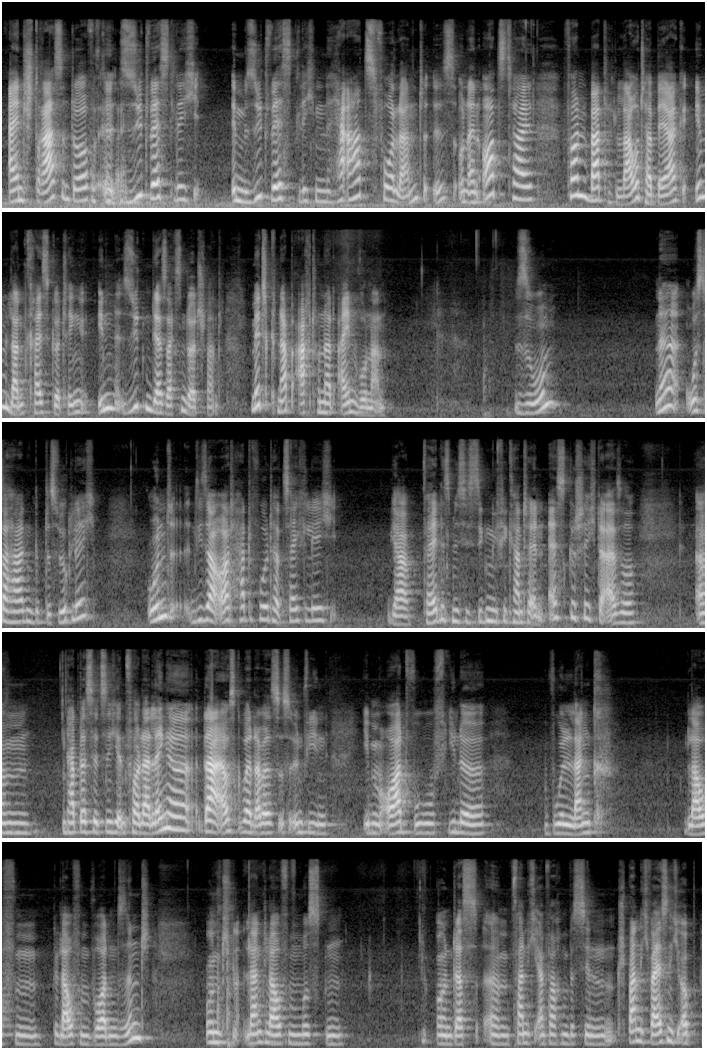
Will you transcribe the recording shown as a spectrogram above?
ein Straßendorf äh, südwestlich im südwestlichen Harzvorland ist und ein Ortsteil von Bad Lauterberg im Landkreis Göttingen in Süden der Sachsen-Deutschland mit knapp 800 Einwohnern. So, ne, Osterhagen gibt es wirklich. Und dieser Ort hat wohl tatsächlich ja, verhältnismäßig signifikante NS-Geschichte. Also, ähm, ich habe das jetzt nicht in voller Länge da ausgebaut, aber es ist irgendwie ein eben Ort, wo viele wohl lang laufen, gelaufen worden sind und langlaufen mussten. Und das ähm, fand ich einfach ein bisschen spannend. Ich weiß nicht, ob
